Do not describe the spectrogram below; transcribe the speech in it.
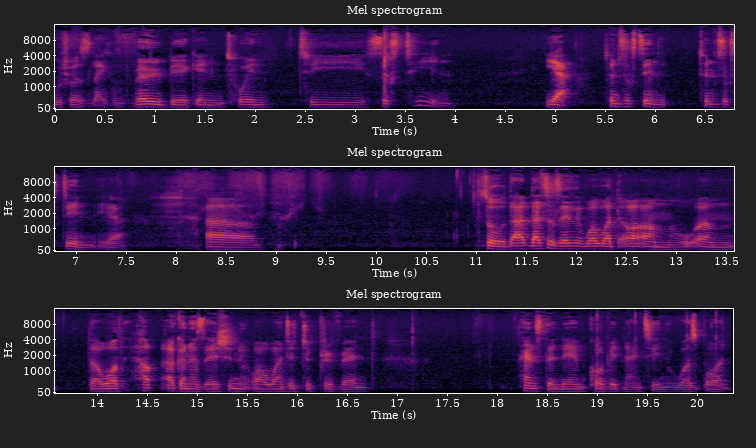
which was like very big in 2016. Yeah, 2016. 2016. Yeah. Uh, so that that's exactly what what uh, um um the World Health Organization wanted to prevent. Hence, the name COVID nineteen was born.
